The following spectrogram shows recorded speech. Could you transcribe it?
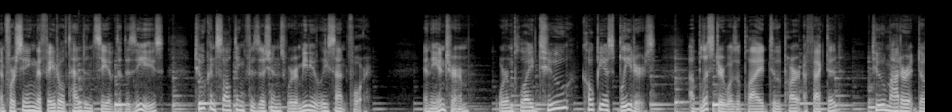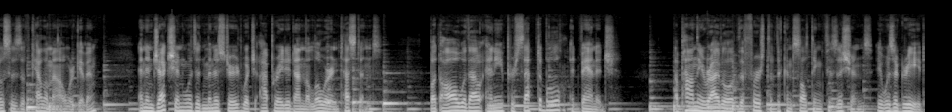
and foreseeing the fatal tendency of the disease, two consulting physicians were immediately sent for. In the interim, were employed two copious bleeders. A blister was applied to the part affected, Two moderate doses of calomel were given. An injection was administered which operated on the lower intestines, but all without any perceptible advantage. Upon the arrival of the first of the consulting physicians, it was agreed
